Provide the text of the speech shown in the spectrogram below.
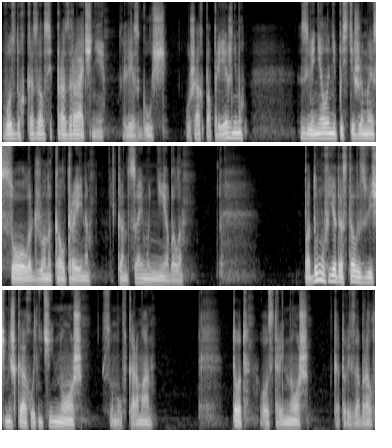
Воздух казался прозрачнее, лес гуще. В ушах по-прежнему звенело непостижимое соло Джона Колтрейна, и конца ему не было. Подумав, я достал из вещмешка охотничий нож, сунул в карман. Тот острый нож, который забрал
